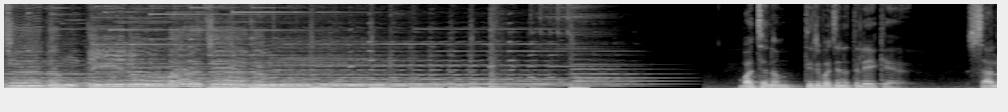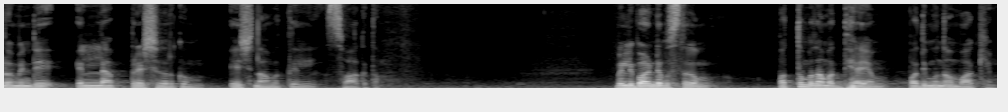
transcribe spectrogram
വചനം തിരുവചനം. വചനം തിരുവചനത്തിലേക്ക് ശാലോമിന്റെ എല്ലാ പ്രേക്ഷകർക്കും യേശുനാമത്തിൽ സ്വാഗതം. വെള്ളിപ്പാടിന്റെ പുസ്തകം പത്തൊമ്പതാം അധ്യായം പതിമൂന്നാം വാക്യം.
